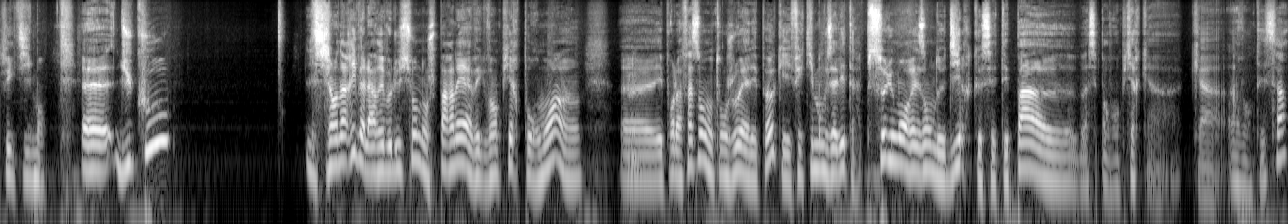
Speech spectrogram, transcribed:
Effectivement. Du coup, j'en arrive à la révolution dont je parlais avec Vampire pour moi, hein, euh, et pour la façon dont on jouait à l'époque. Et effectivement, Xavier, t'as absolument raison de dire que c'était pas, euh, bah, c'est pas Vampire qui a, qui a inventé ça.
